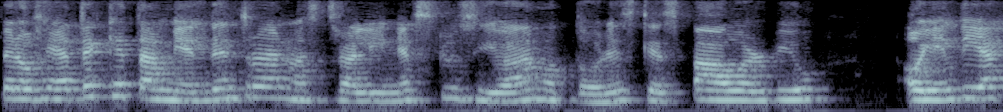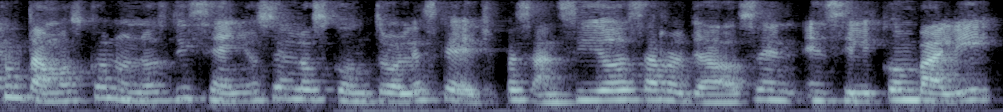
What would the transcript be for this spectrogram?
pero fíjate que también dentro de nuestra línea exclusiva de motores, que es PowerView, Hoy en día contamos con unos diseños en los controles que de hecho pues han sido desarrollados en, en Silicon Valley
